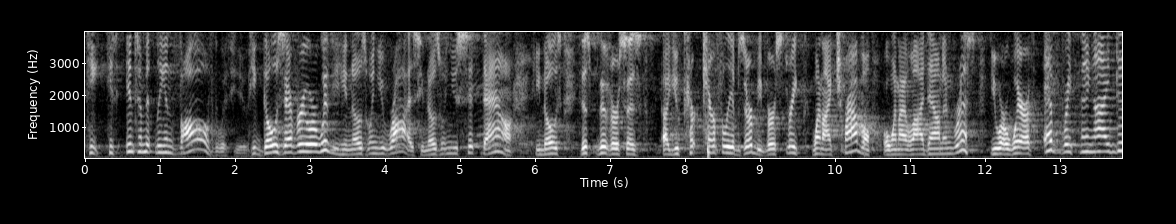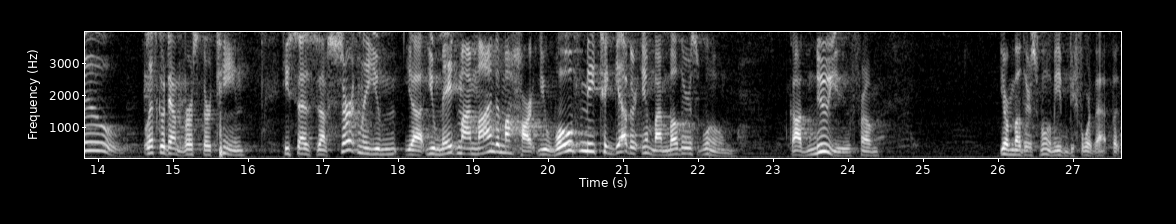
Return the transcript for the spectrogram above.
He, he's intimately involved with you. He goes everywhere with you. He knows when you rise. He knows when you sit down. He knows, this, this verse says, uh, You carefully observe me. Verse 3 When I travel or when I lie down and rest, you are aware of everything I do. Let's go down to verse 13. He says, uh, Certainly you, uh, you made my mind and my heart. You wove me together in my mother's womb. God knew you from your mother's womb, even before that. But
